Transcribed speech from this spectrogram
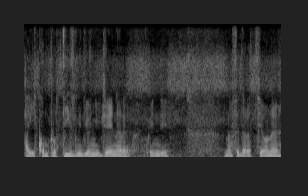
ai complottismi di ogni genere, quindi una federazione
